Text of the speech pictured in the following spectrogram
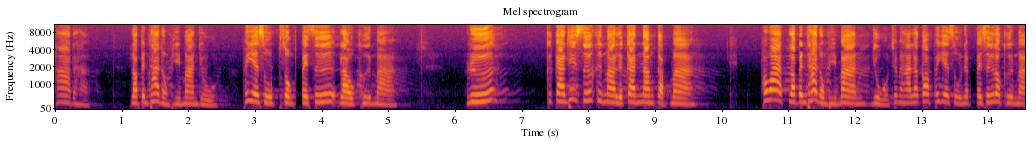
ทาสอะคะเราเป็นทาสของผีมารอยู่ พระเยซูทรงไปซื้อเราคืนมา หรือคือการที่ซื้อคืนมาหรือการนำกลับมา เพราะว่าเราเป็นทาสของผีมารอยู่ใช่ไหมคะแล้วก็พระเยซูเนี่ยไปซื้อเราคืนมา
